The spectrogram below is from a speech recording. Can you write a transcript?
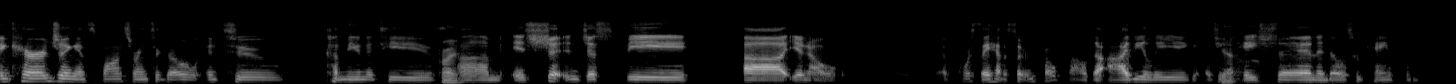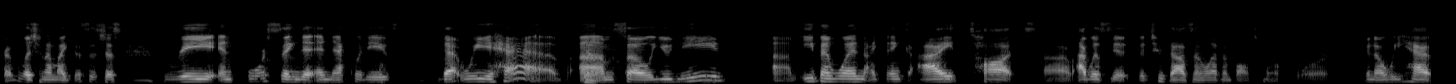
encouraging and sponsoring to go into communities? Right. Um, it shouldn't just be, uh, you know, of course, they had a certain profile, the Ivy League education yeah. and those who came from privilege. And I'm like, this is just reinforcing the inequities that we have. Yeah. Um, so you need, um, even when I think I taught, uh, I was the, the 2011 Baltimore Corps, you know, we had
